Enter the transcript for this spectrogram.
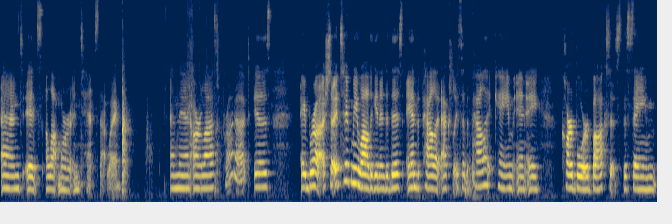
and it's a lot more intense that way. And then our last product is a brush. So it took me a while to get into this and the palette actually. So the palette came in a cardboard box. It's the same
